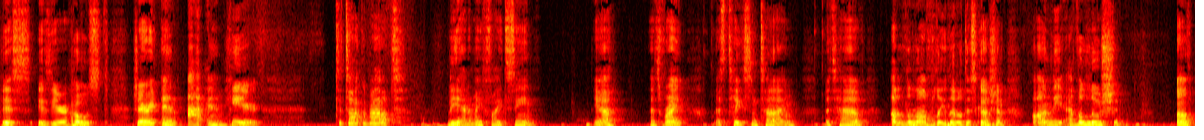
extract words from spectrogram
This is your host, Jerry, and I am here to talk about the anime fight scene. Yeah, that's right. Let's take some time. Let's have a lovely little discussion on the evolution of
